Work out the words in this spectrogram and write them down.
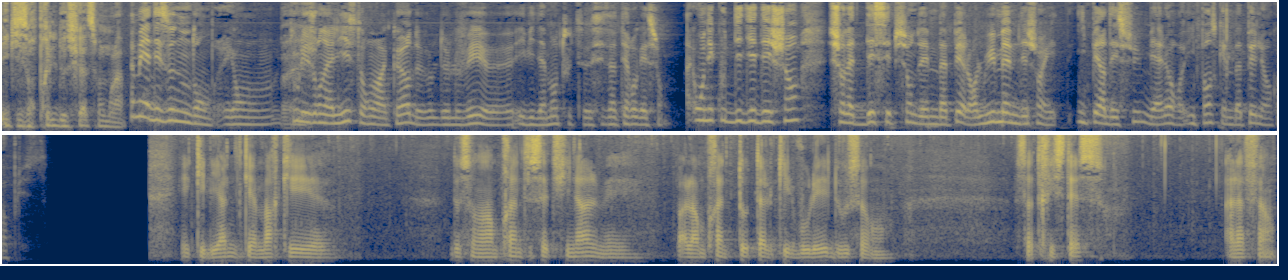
et qu'ils ont repris le dessus à ce moment-là. Mais il y a des zones d'ombre, et on, tous les journalistes auront à cœur de, lever, euh, évidemment, toutes ces interrogations. On écoute Didier Deschamps sur la déception de Mbappé. Alors lui-même, Deschamps est hyper déçu, mais alors il pense qu'Mbappé l'est encore plus. Et Kylian qui a marqué euh, de son empreinte cette finale, mais pas l'empreinte totale qu'il voulait, d'où sa tristesse à la fin,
